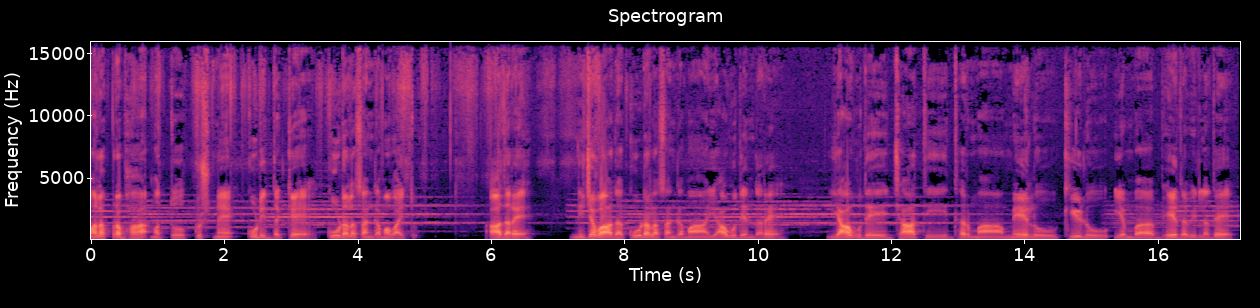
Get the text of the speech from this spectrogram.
ಮಲಪ್ರಭಾ ಮತ್ತು ಕೃಷ್ಣೆ ಕೂಡಿದ್ದಕ್ಕೆ ಕೂಡಲ ಸಂಗಮವಾಯಿತು. ಆದರೆ ನಿಜವಾದ ಕೂಡಲ ಸಂಗಮ ಯಾವುದೆಂದರೆ ಯಾವುದೇ ಜಾತಿ, ಧರ್ಮ, ಮೇಲು, ಕೀಳು ಎಂಬ ಭೇದವಿಲ್ಲದೆ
